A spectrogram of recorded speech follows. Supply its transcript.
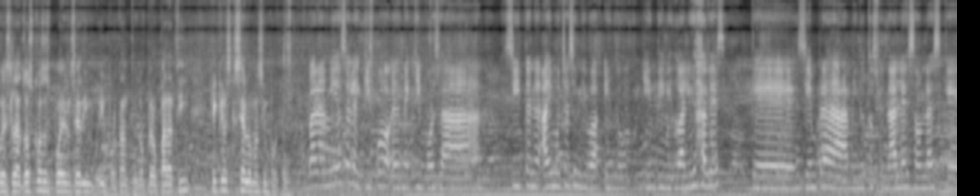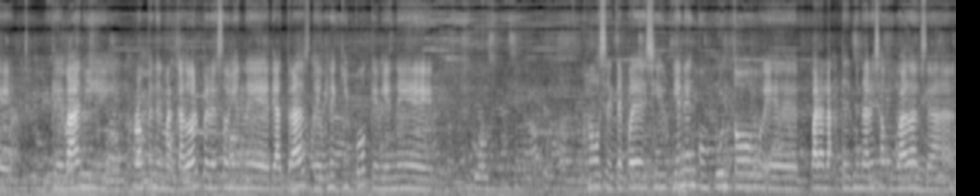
pues las dos cosas pueden ser importantes, ¿no? Pero para ti, ¿qué crees que sea lo más importante? Para mí es el equipo, el equipo, o sea, sí hay muchas individualidades que siempre a minutos finales son las que, que van y rompen el marcador, pero eso viene de atrás de un equipo que viene ¿cómo se te puede decir? Viene en conjunto eh, para terminar esa jugada, o sea,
